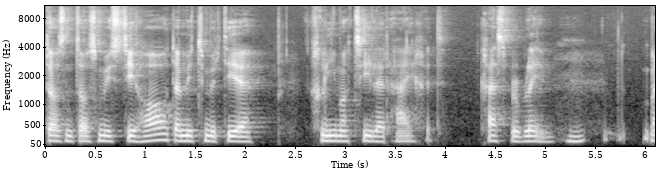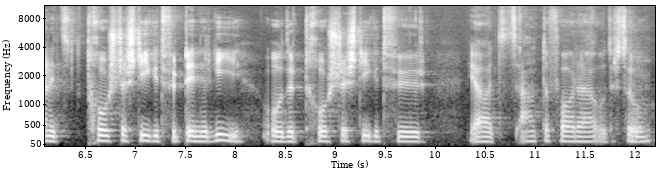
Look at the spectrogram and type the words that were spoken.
das und das müsste ich haben, damit wir die Klimaziele erreichen. Kein Problem. Mhm. Wenn jetzt die Kosten steigen für die Energie oder die Kosten steigen für ja, das Autofahren oder so, mhm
